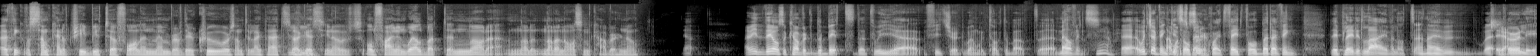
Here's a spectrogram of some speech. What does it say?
I think it was some kind of tribute to a fallen member of their crew or something like that. So I guess you know it's all fine and well, but uh, not a not a, not an awesome cover. No. Yeah, I mean, they also covered the bit that we uh, featured when we talked about uh, Melvins, Yeah. uh, which I think That is also better. quite faithful. But I think they played it live a lot and I uh, Yeah. early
